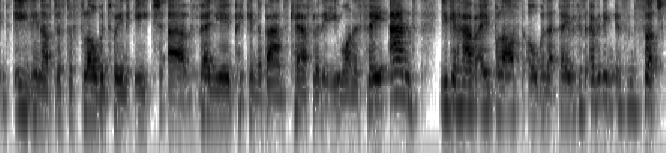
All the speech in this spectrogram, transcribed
it's easy enough just to flow between each uh, venue, picking the bands carefully that you want to see, and you can have a blast over that day because everything is in such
